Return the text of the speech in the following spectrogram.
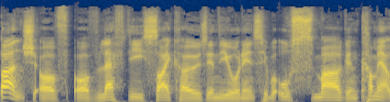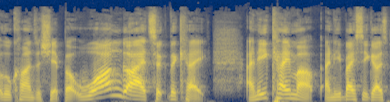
bunch of, of lefty psychos in the audience who were all smug and coming out with all kinds of shit. But one guy took the cake and he came up and he basically goes,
